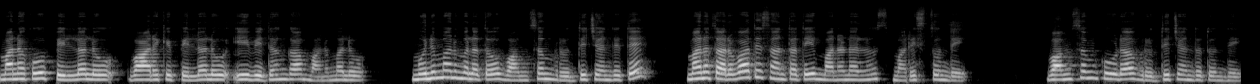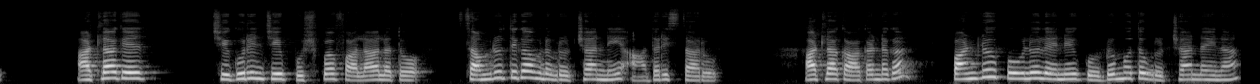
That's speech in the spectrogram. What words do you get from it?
మనకు పిల్లలు వారికి పిల్లలు ఈ విధంగా మనుమలు. మునిమనుమలతో వంశం వృద్ధి చెందితే మన తర్వాతి సంతతి మనలను స్మరిస్తుంది. వంశం కూడా వృద్ధి చెందుతుంది. అట్లాగే చిగురించి పుష్ప ఫలాలతో సమృద్ధిగా ఉన్న వృక్షాన్ని ఆదరిస్తారు. అట్లా కాకుండా పండ్లు పూలు లేని గొడ్డుమూత వృక్షాన్నైనా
